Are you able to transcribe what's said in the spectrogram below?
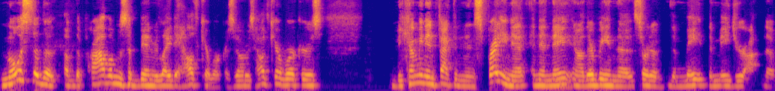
most of the of the problems have been related to healthcare workers. In other words, healthcare workers becoming infected and then spreading it, and then they you know they're being the sort of the ma- the major the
